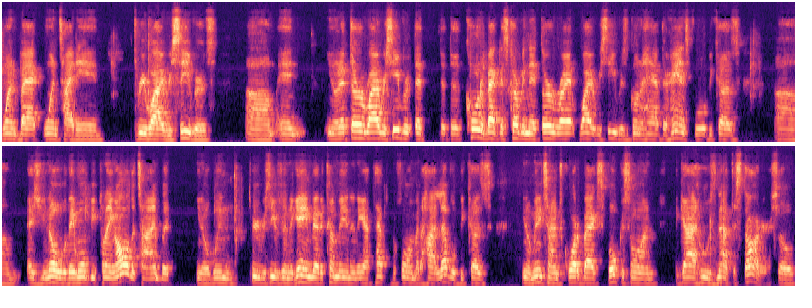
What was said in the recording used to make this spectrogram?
one back, one tight end, three wide receivers, um, and you know that third wide receiver, that the, the cornerback that's covering that third right wide receiver is going to have their hands full because, um, as you know, they won't be playing all the time, but you know, when three receivers in the game that come in and they have to, have to perform at a high level because, you know, many times quarterbacks focus on the guy who's not the starter. So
